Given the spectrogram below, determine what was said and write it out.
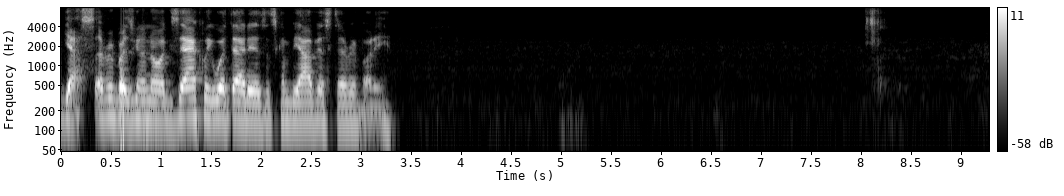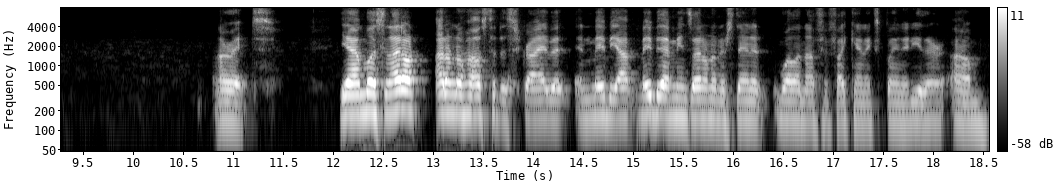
yes, everybody's going to know exactly what that is. It's going to be obvious to everybody. All right. Yeah, I'm listening. I don't I don't know how else to describe it, and maybe I, maybe that means I don't understand it well enough if I can't explain it either. Um,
